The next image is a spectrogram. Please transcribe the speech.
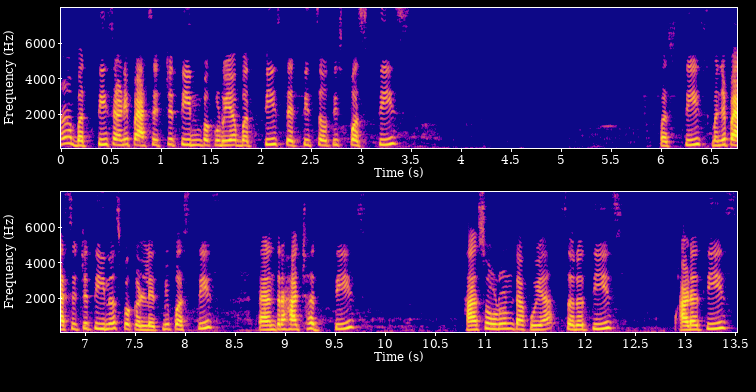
हां बत्तीस आणि पॅसेजचे तीन पकडूया. बत्तीस तेहतीस चौतीस पस्तीस पस्तीस म्हणजे पॅसेजचे तीनच पकडलेत. मी पस्तीस त्यानंतर हा छत्तीस हा सोडून टाकूया. सदतीस अडतीस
